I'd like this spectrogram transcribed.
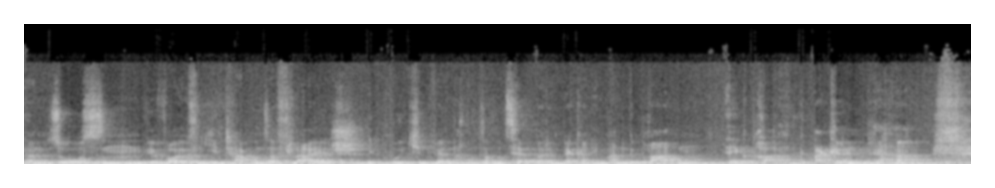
ähm, Soßen, wir wolfen jeden Tag unser Fleisch, die Brötchen werden nach unserem Rezept bei dem Bäcker nebenan gebraten, äh, gebraten, gebacken.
